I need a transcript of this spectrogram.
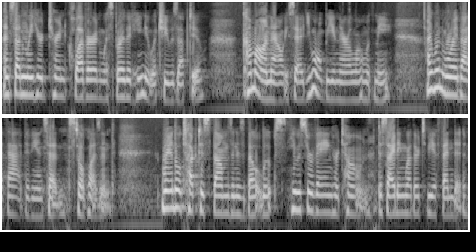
and suddenly he'd turned clever and whisper that he knew what she was up to. Come on now, he said, you won't be in there alone with me. I wouldn't worry about that, Vivienne said, still pleasant. Randall tucked his thumbs in his belt loops. He was surveying her tone, deciding whether to be offended.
